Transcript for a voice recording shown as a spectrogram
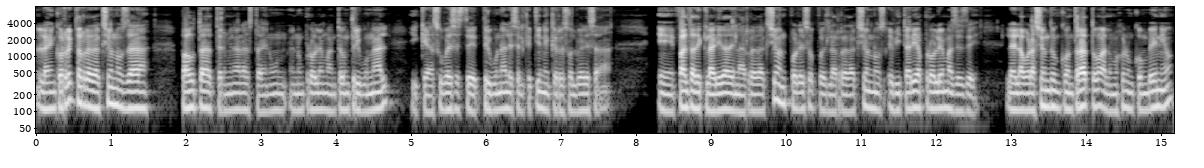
la incorrecta redacción nos da pauta terminar hasta en un, en un problema ante un tribunal y que a su vez este tribunal es el que tiene que resolver esa eh, falta de claridad en la redacción. Por eso, pues la redacción nos evitaría problemas desde la elaboración de un contrato, a lo mejor un convenio,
